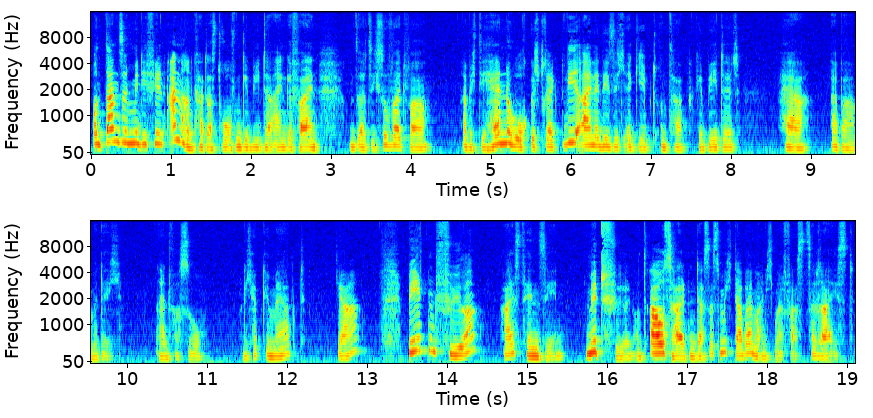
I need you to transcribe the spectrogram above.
Und dann sind mir die vielen anderen Katastrophengebiete eingefallen. Und als ich soweit war, habe ich die Hände hochgestreckt, wie eine, die sich ergibt, und habe gebetet, Herr, erbarme dich. Einfach so. Und ich habe gemerkt, ja, beten für heißt hinsehen, mitfühlen und aushalten, dass es mich dabei manchmal fast zerreißt.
